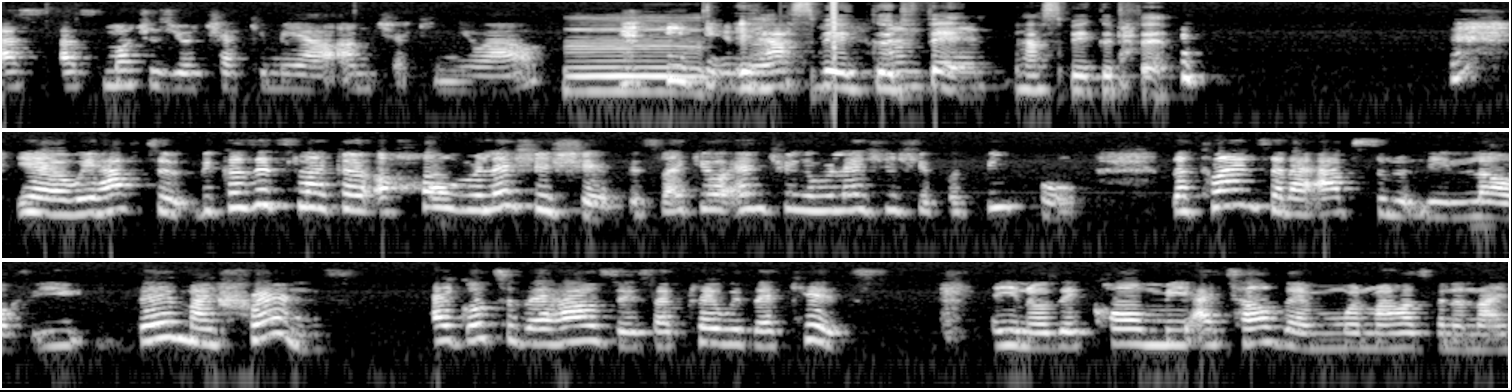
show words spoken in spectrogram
as as much as you're checking me out, I'm checking you out. Mm, you know? It has to be a good and fit. Then, it has to be a good fit. yeah, we have to because it's like a, a, whole relationship. It's like you're entering a relationship with people. The clients that I absolutely love, you, they're my friends. I go to their houses. I play with their kids. you know, they call me. I tell them when my husband and I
